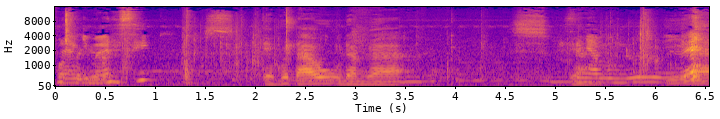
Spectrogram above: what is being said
Nah gimana sih? ya gue tahu udah nggak Ya. Nyambung dulu. Iya.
